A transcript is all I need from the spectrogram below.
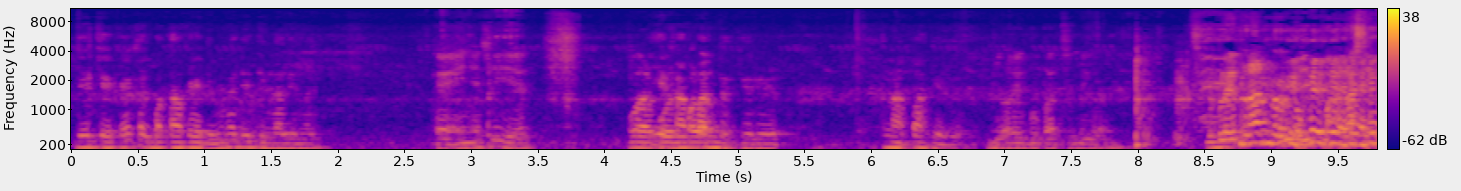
dia kira-kira bakal kayak dulu nggak dia tinggalin lagi Kayaknya sih ya. ya Walaupun kapan kalau tuh kira kenapa gitu? 2049. The Blade Runner dong mana sih.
